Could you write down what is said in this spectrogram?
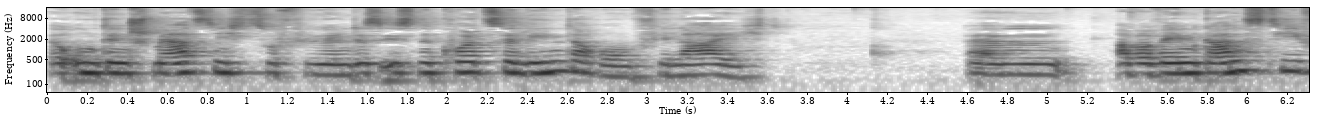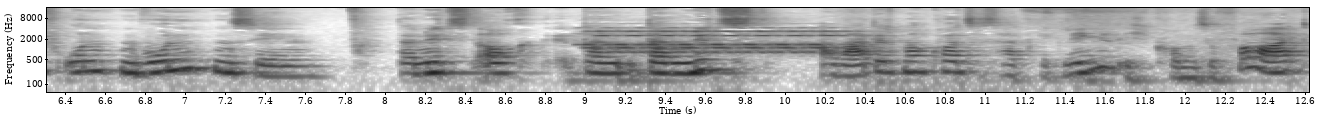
äh, um den Schmerz nicht zu fühlen, das ist eine kurze Linderung vielleicht. Ähm, aber wenn ganz tief unten Wunden sind, dann nützt auch, dann, dann nützt, oh, wartet mal kurz, es hat geklingelt, ich komme sofort.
